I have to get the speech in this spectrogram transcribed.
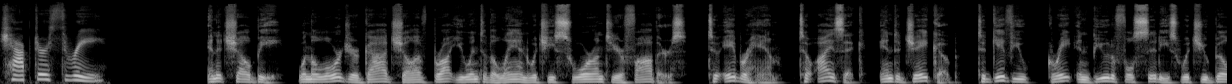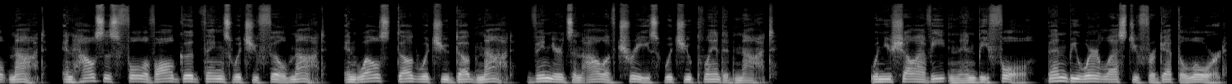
Chapter 3 And it shall be, when the Lord your God shall have brought you into the land which he swore unto your fathers, to Abraham, to Isaac, and to Jacob, to give you great and beautiful cities which you built not, and houses full of all good things which you filled not, and wells dug which you dug not, vineyards and olive trees which you planted not. When you shall have eaten and be full, then beware lest you forget the Lord,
